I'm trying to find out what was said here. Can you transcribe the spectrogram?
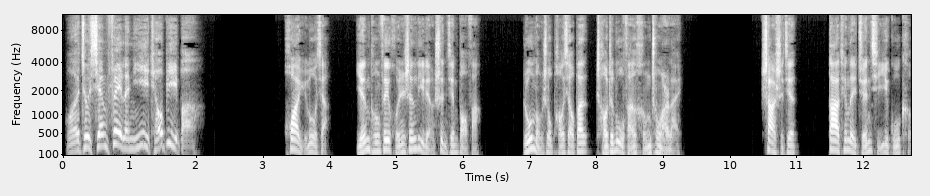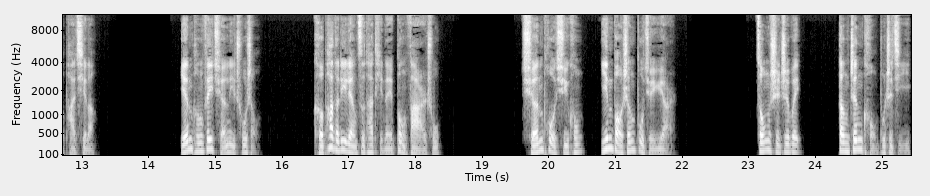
我就先废了你一条臂膀。话语落下，严鹏飞浑身力量瞬间爆发，如猛兽咆哮般朝着陆凡横冲而来。霎时间，大厅内卷起一股可怕气浪。严鹏飞全力出手，可怕的力量自他体内迸发而出，拳破虚空，音爆声不绝于耳。宗师之威，当真恐怖至极。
